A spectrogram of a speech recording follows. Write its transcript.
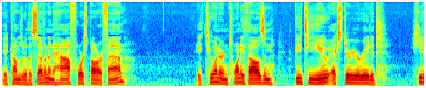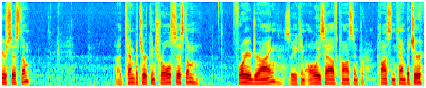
It comes with a seven and a half horsepower fan, a 220,000 BTU exterior rated heater system, a temperature control system for your drying so you can always have constant constant temperature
